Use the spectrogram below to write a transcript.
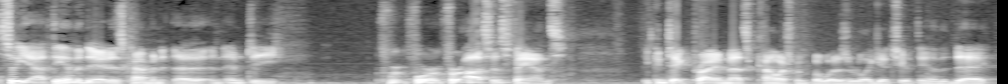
so yeah, at the end of the day, it is kind of an, uh, an empty for, for for us as fans. You can take pride in Matt's accomplishment, but what does it really get you at the end of the day?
